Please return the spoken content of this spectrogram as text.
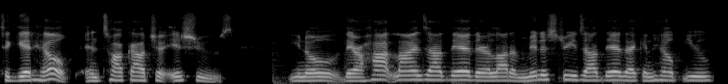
to get help and talk out your issues. You know, there are hotlines out there, there are a lot of ministries out there that can help you.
